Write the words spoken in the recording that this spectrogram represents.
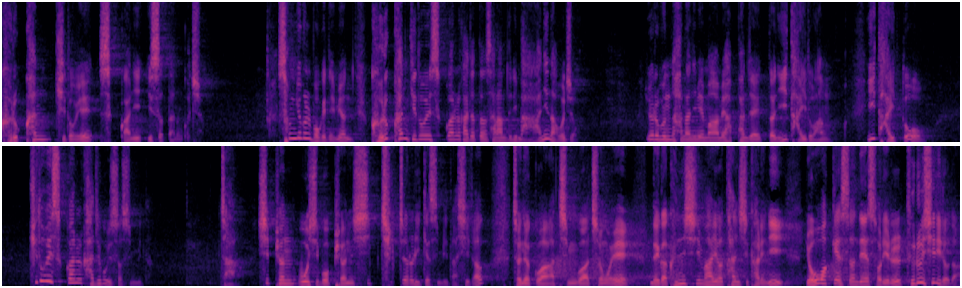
거룩한 기도의 습관이 있었다는 거죠. 성경을 보게 되면 거룩한 기도의 습관을 가졌던 사람들이 많이 나오죠. 여러분 하나님의 마음에 합한 자였던 이 다윗 왕, 이 다윗도 기도의 습관을 가지고 있었습니다. 자, 시편 55편 17절을 읽겠습니다. 시작. 저녁과 아침과 정오에 내가 근심하여 탄식하리니 여호와께서 내 소리를 들으시리로다.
